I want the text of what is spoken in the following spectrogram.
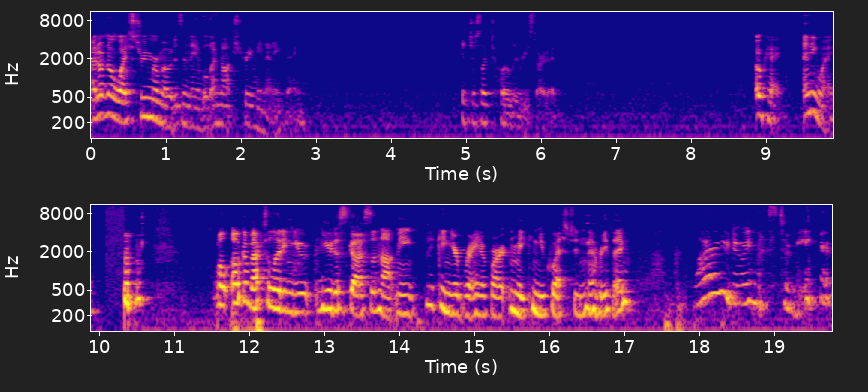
I don't know why streamer mode is enabled. I'm not streaming anything. It just like totally restarted. Okay. Anyway. well, I'll go back to letting you you discuss and not me picking your brain apart and making you question everything. Why are you doing this to me?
